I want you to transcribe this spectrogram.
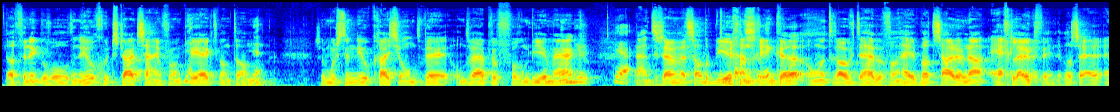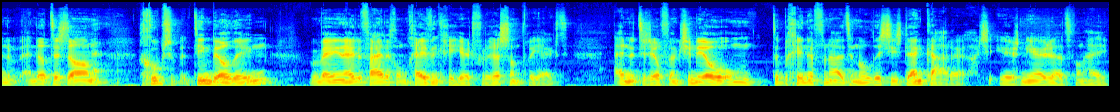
Dat vind ik bijvoorbeeld een heel goed start zijn voor een Ja. project. Want dan. Ze moesten een nieuw kratje ontwer- ontwerpen voor een biermerk. Ja. Ja, en toen zijn we met z'n allen bier gaan drinken om het erover te hebben van... hey, wat zouden we nou echt leuk vinden? Wat er- en, en dat is dan Ja. groeps teambuilding... waarmee je een hele veilige omgeving creëert voor de rest van het project. En het is heel functioneel om te beginnen vanuit een holistisch denkkader. Als je eerst neerzet van... hey,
